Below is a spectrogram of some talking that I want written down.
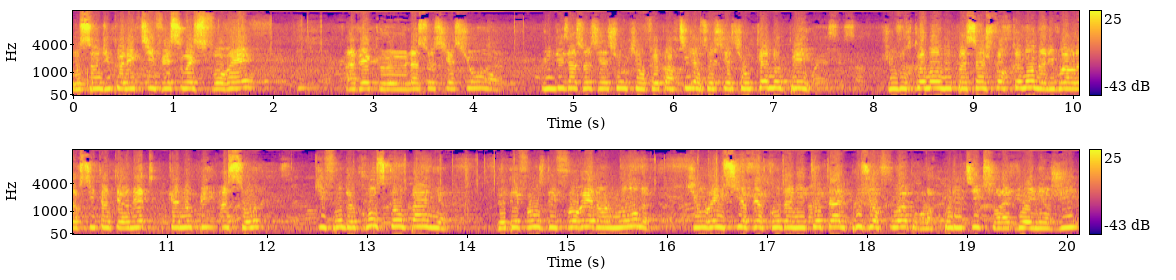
au sein du collectif SOS Forêt, avec l'association, une des associations qui en fait partie, l'association Canopée. Je vous recommande au passage fortement d'aller voir leur site internet Canopée Asso, qui font de grosses campagnes de défense des forêts dans le monde, qui ont réussi à faire condamner Total plusieurs fois pour leur politique sur la bioénergie.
